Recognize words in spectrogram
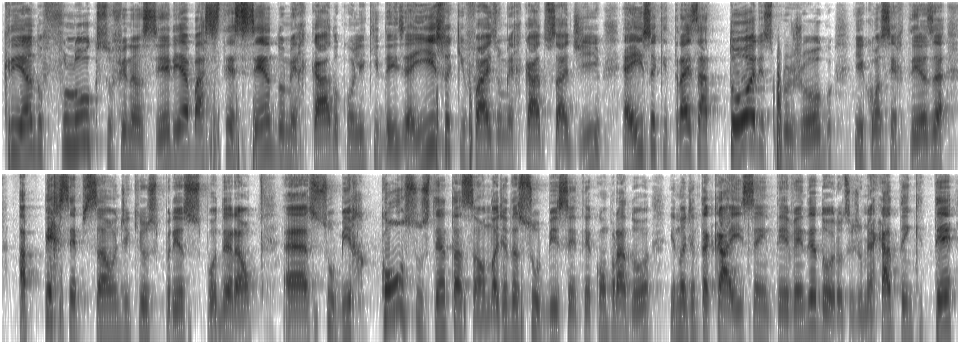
criando fluxo financeiro e abastecendo o mercado com liquidez. É isso que faz o mercado sadio, é isso que traz atores para o jogo e, com certeza, a percepção de que os preços poderão é, subir com sustentação. Não adianta subir sem ter comprador e não adianta cair sem ter vendedor. Ou seja, o mercado tem que ter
